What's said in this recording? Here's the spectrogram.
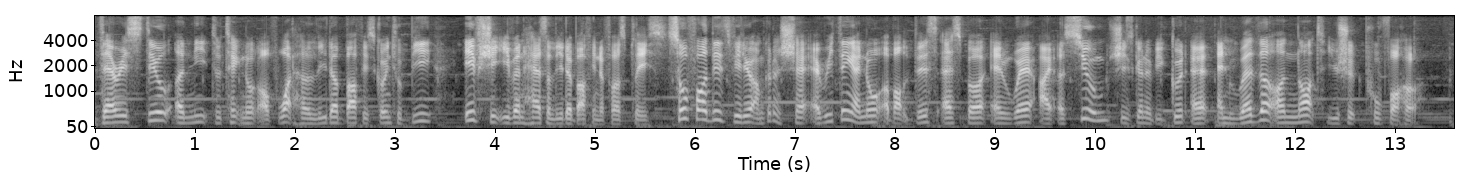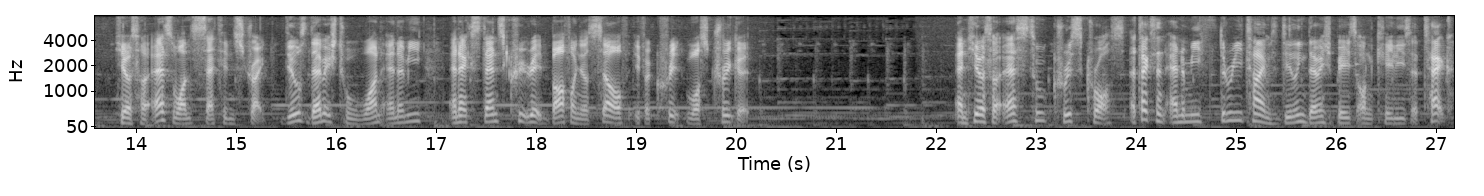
there is still a need to take note of what her leader buff is going to be if she even has a leader buff in the first place. So for this video, I'm to share everything I know about this Esper and where I assume she's to be good at and whether or not you should pull for her. Here's her S1 Satin Strike, deals damage to one enemy and extends crit rate buff on yourself if a crit was triggered. And here's her S2 Crisscross, attacks an enemy 3 times dealing damage based on Kaylee's attack,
